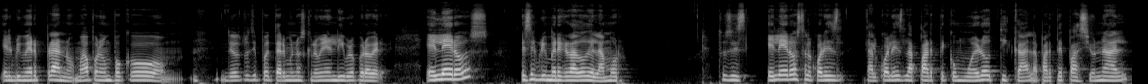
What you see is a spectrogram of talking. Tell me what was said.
el primer plano. Me voy a poner un poco de otro tipo de términos que no viene en el libro, pero a ver, el eros es el primer grado del amor. Entonces, el eros tal cual es, tal cual es la parte como erótica, la parte pasional,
